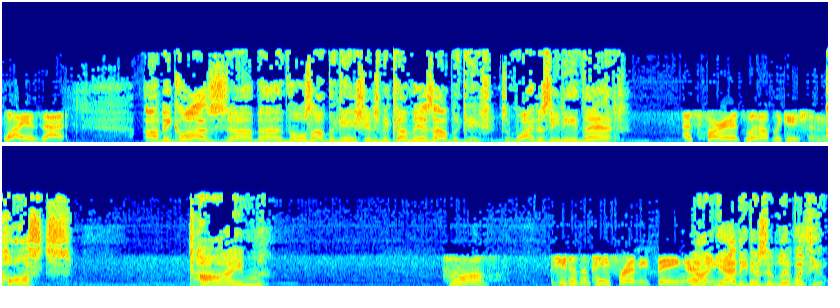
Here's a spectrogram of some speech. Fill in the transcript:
Why is that? Uh, because uh, uh, those obligations become his obligations. And why does he need that? As far as what obligations? Costs. Time. Huh. He doesn't pay for anything. Not yet. He doesn't live with you.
